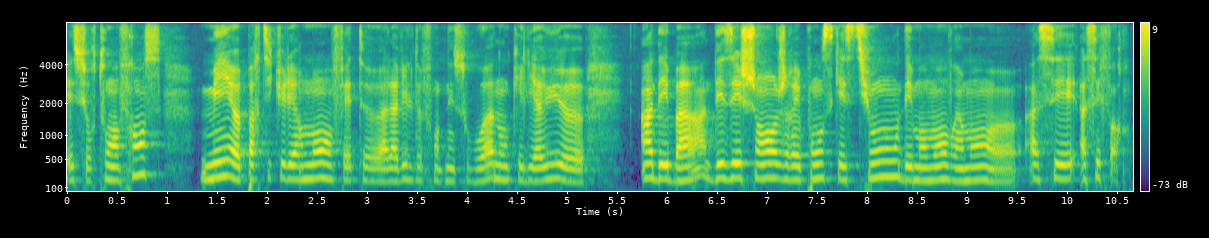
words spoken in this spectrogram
et surtout en France, mais particulièrement en fait à la ville de Fontenay-sous-Bois. Donc il y a eu un débat, des échanges, réponses, questions, des moments vraiment euh, assez, assez forts.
